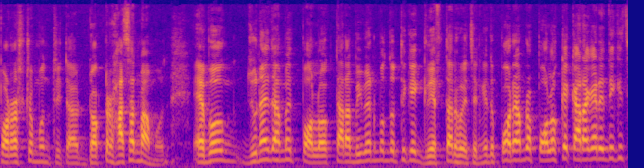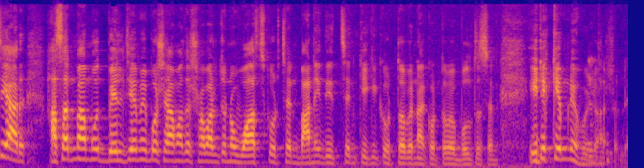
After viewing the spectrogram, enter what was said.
পররাষ্ট্রমন্ত্রীটা ডক্টর হাসান মাহমুদ এবং জুনাইদ আহমেদ পলক তারা বিমানবন্দর থেকে গ্রেফতার হয়েছেন। কিন্তু পরে আমরা পলককে কারাগারে দেখেছি আর হাসান মাহমুদ বেলজিয়ামে বসে আমাদের সবার জন্য ওয়াচ করছেন বাণী দিচ্ছেন কি কি করতে হবে না করতে হবে বলতেছেন। এটা কেমনে হইল আসলে?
